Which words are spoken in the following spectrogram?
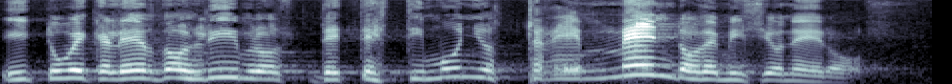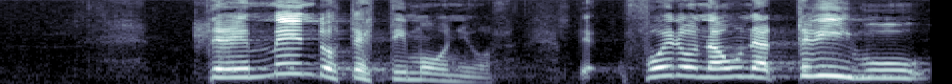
y tuve que leer dos libros de testimonios tremendos de misioneros. Tremendos testimonios. Fueron a una tribu,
